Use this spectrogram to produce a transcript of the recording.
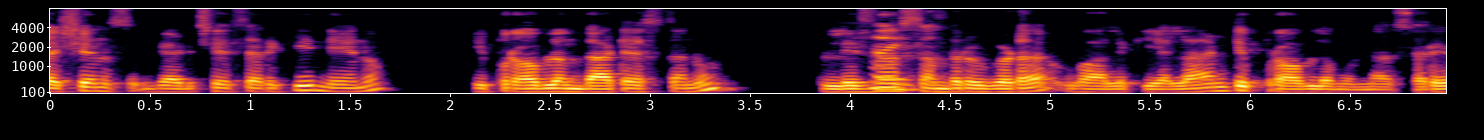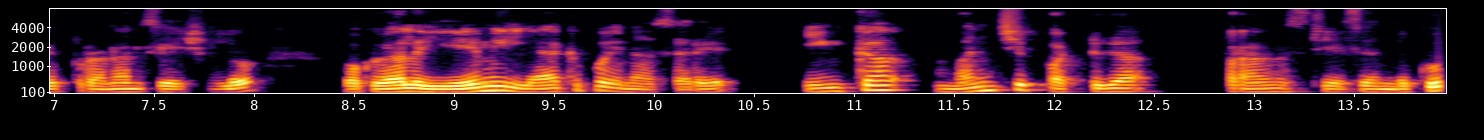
సెషన్స్ గడిచేసరికి నేను ఈ ప్రాబ్లం దాటేస్తాను. లిజనర్స్ అందరూ కూడా వాళ్ళకి ఎలాంటి ప్రాబ్లం ఉన్నా సరే ప్రొనౌన్సియేషన్లో ఒకవేళ ఏమీ లేకపోయినా సరే ఇంకా మంచి పట్టుగా ప్రొనౌన్స్ చేసేందుకు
